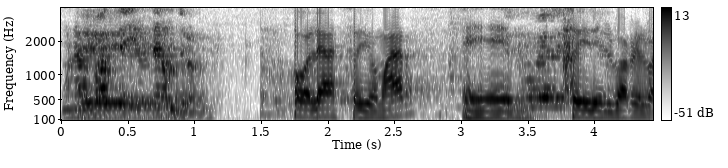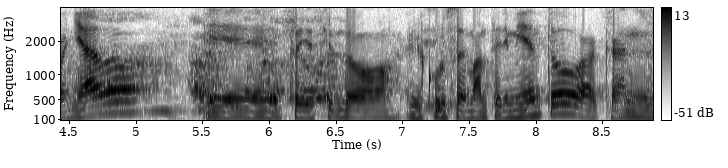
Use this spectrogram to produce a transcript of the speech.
Una Eh, fase y un neutro. Hola, soy Omar, eh, soy del barrio El Bañado, eh, estoy haciendo el curso de mantenimiento acá en,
